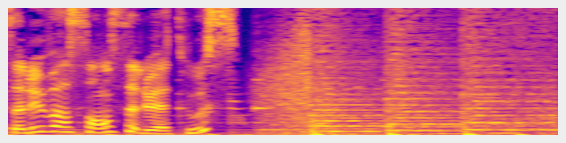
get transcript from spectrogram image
Salut Vincent, salut à tous.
